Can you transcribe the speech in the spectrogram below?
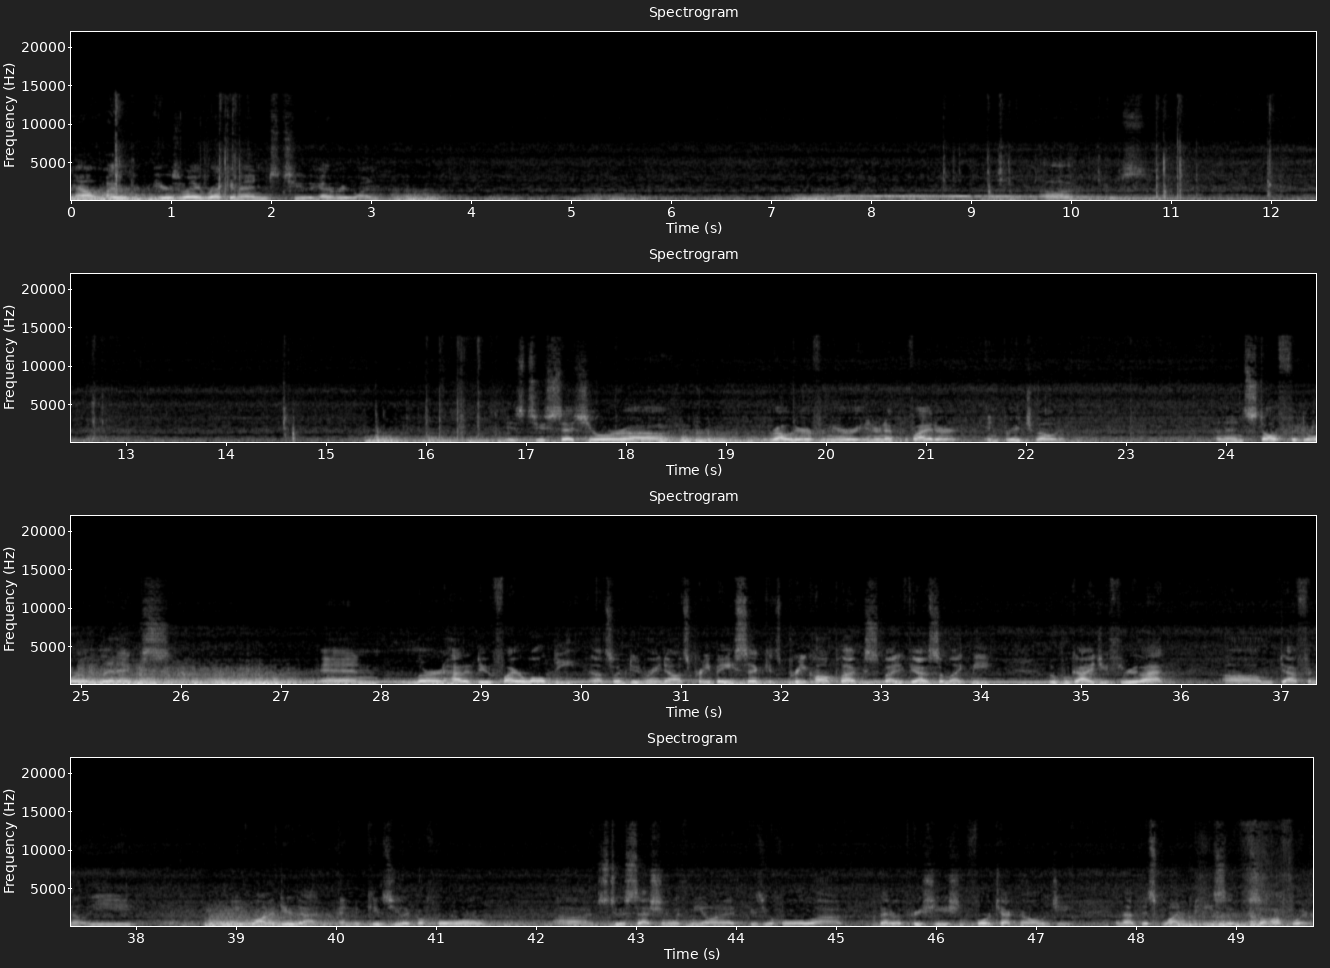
Now, I, here's what I recommend to everyone. To set your uh, router from your internet provider in bridge mode and then install Fedora Linux and learn how to do firewalld. And that's what I'm doing right now. It's pretty basic, it's pretty complex, but if you have someone like me who can guide you through that, um, definitely want to do that. And it gives you like a whole, uh, just do a session with me on it, it gives you a whole uh, better appreciation for technology and that this one piece of software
